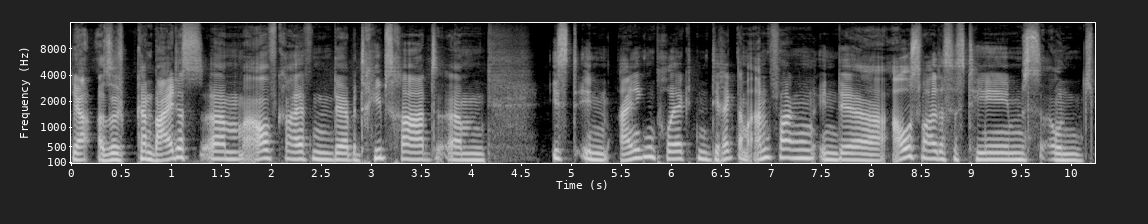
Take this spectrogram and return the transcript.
Ja, also ich kann beides ähm, aufgreifen. Der Betriebsrat ähm, ist in einigen Projekten direkt am Anfang in der Auswahl des Systems und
